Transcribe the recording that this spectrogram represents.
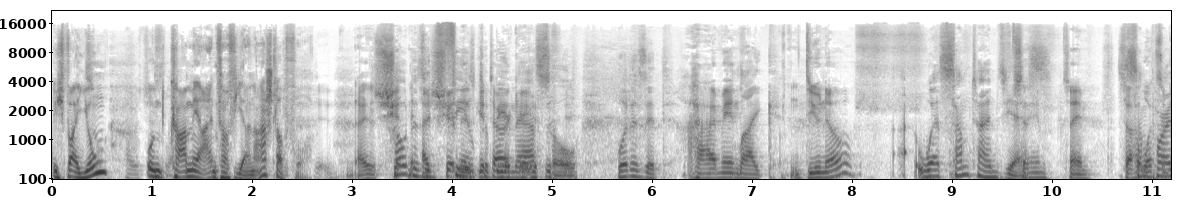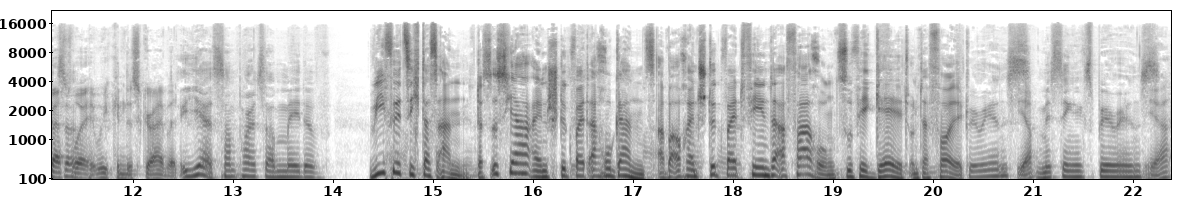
ich war jung und kam mir einfach wie ein Arschloch vor. I was how shitting- does I it was shitting feel his to be guitar an case. asshole? What is it I mean, like? do you know? Well, sometimes yes. Same, same. So, Some what's the parts best are- way we can describe it? Yeah, some parts are made of Wie fühlt sich das an? Das ist ja ein Stück weit Arroganz, aber auch ein Stück weit fehlende Erfahrung, zu viel Geld und Erfolg. experience, Yep. missing experience, Yeah,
